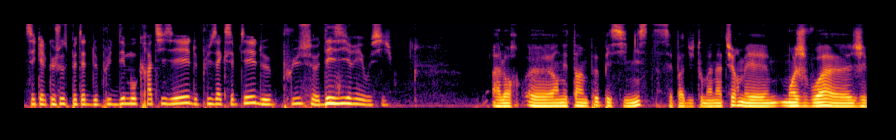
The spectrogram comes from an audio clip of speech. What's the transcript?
c'est quelque chose peut-être de plus démocratisé, de plus accepté, de plus euh, désiré aussi? Alors, euh, en étant un peu pessimiste, c'est pas du tout ma nature, mais moi je vois, euh, j'ai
